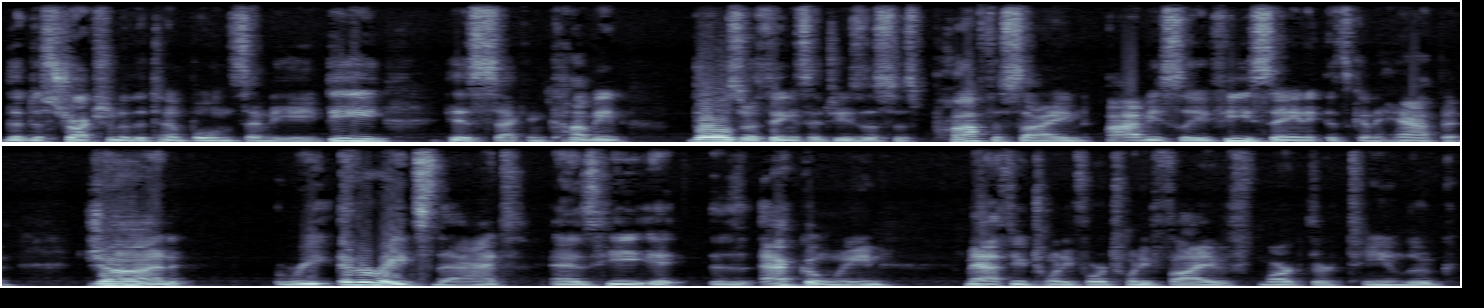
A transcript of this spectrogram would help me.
the destruction of the temple in 70 AD, his second coming. Those are things that Jesus is prophesying. Obviously, if he's saying it, it's going to happen. John reiterates that as he is echoing Matthew 24, 25, Mark 13, Luke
